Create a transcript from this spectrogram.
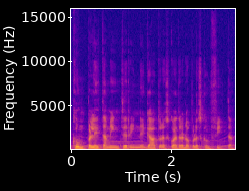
completamente rinnegato la squadra dopo la sconfitta,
